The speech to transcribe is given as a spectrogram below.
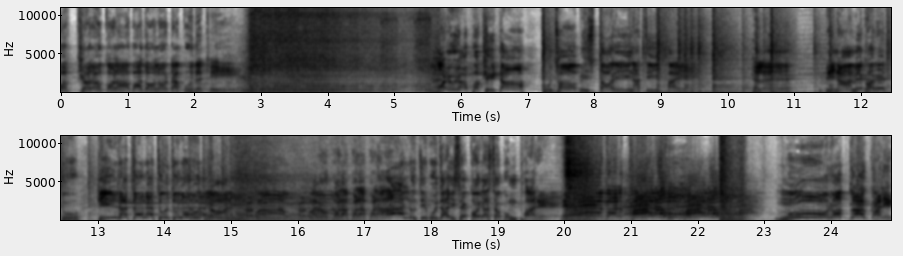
ବକ୍ଷର କଳା ବାଦଲଟାକୁ ଦେଖି ମୟୂର ପକ୍ଷୀଟା ପୁଛ ବିସ୍ତାରି ନାଚିଥାଏ ହେଲେ ବିନା ମେଘରେ ତୁ କି ନାଚ ନାଚୁଚୁଲ ରୁଦ୍ରାଣୀ ଆଲୋ ପଳା ପଳା ପଳା ଲୁଚିବୁ ଯାଇ ସେ କୈଳାସ ଗୁମ୍ଫାରେ ମୁଁ ରୁଦ୍ରକାଳୀ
